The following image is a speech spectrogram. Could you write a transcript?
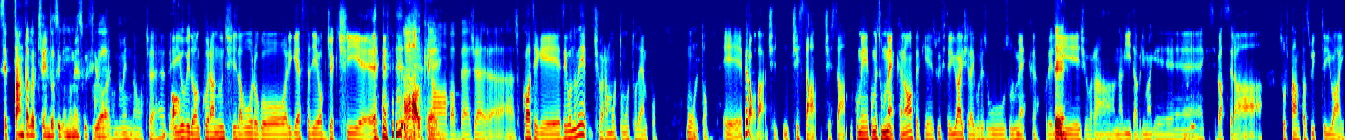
70% secondo me Swift Ma UI. secondo me no, cioè No. io vedo ancora annunci di lavoro con richiesta di Object-C e Ah, ok. no vabbè, cioè so cose che secondo me ci vorrà molto, molto tempo, molto. Ehm, però va, ci ci sta, ci sta. Come come su Mac, no, perché Swift UI ce l'hai pure su sul Mac. Pure Sì. lì ci vorrà una vita prima che che si passerà soltanto a Swift UI.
